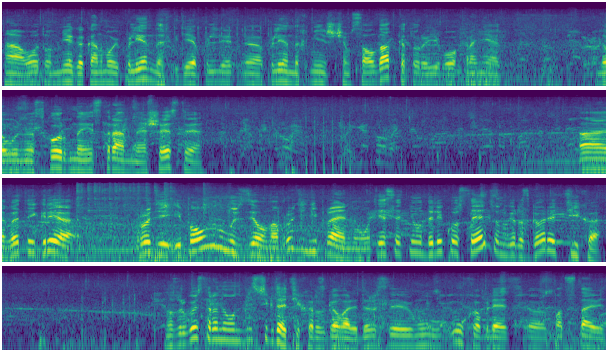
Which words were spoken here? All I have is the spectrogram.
А, вот он, мега-конвой пленных, где э, пленных меньше, чем солдат, которые его охраняют. Довольно скорбное и странное шествие. А в этой игре вроде и по-умному сделано, а вроде неправильно. Вот если от него далеко стоять, он разговаривает тихо. Но с другой стороны, он без всегда тихо разговаривает, даже если ему ухо, блядь, э, подставить.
